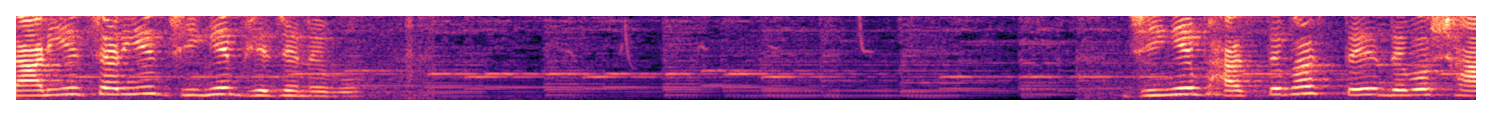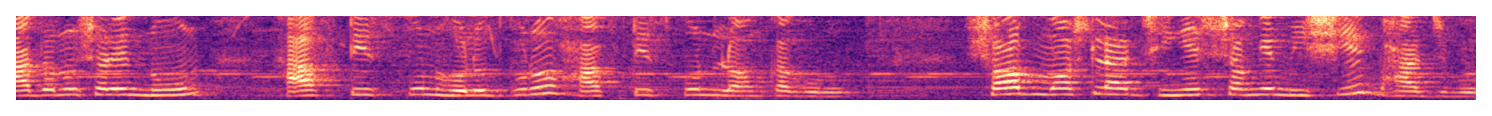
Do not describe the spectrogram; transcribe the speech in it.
নাড়িয়ে চাড়িয়ে ঝিঙে ভেজে নেব। ঝিঙে ভাজতে ভাজতে দেব স্বাদ অনুসারে নুন হাফ টিস্পুন হলুদ গুঁড়ো, হাফ টিস্পুন লঙ্কা গুঁড়ো। সব মশলা ঝিঙের সঙ্গে মিশিয়ে ভাজবো।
